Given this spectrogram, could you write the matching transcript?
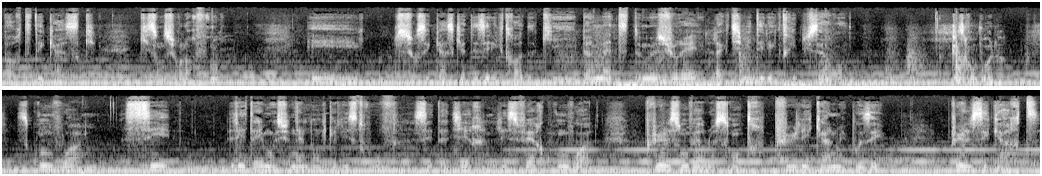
portent des casques qui sont sur leur front. Et sur ces casques, il y a des électrodes qui permettent de mesurer l'activité électrique du cerveau. Qu'est-ce qu'on voit là? Ce qu'on voit, c'est l'état émotionnel dans lequel ils se trouvent. C'est-à-dire les sphères qu'on voit, plus elles sont vers le centre, plus il est calme et posé. Plus elles s'écartent,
